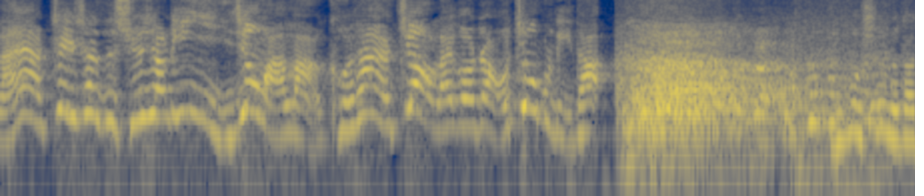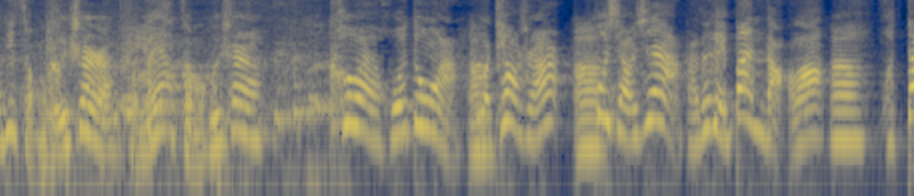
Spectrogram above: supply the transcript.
来啊，这事儿在学校里已经完了，可他呀就要来告状，我就不理他。你给我说说到底怎么回事啊？什么呀？怎么回事啊？课外活动啊，啊我跳绳、啊不小心啊把他给绊倒了啊我当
